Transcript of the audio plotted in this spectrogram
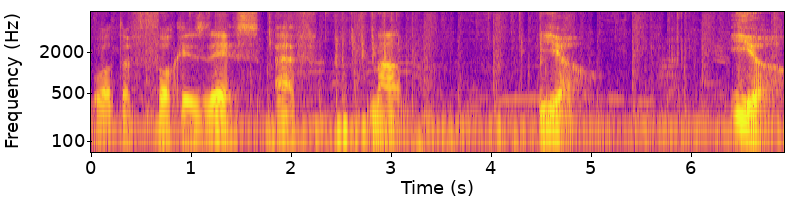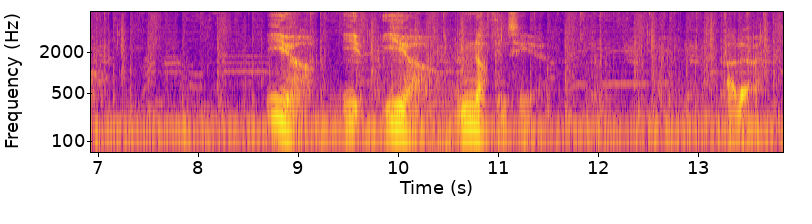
What the fuck is this? F map. Yo. Yo. Yo. Yo. Yo. Nothing's here. I don't.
